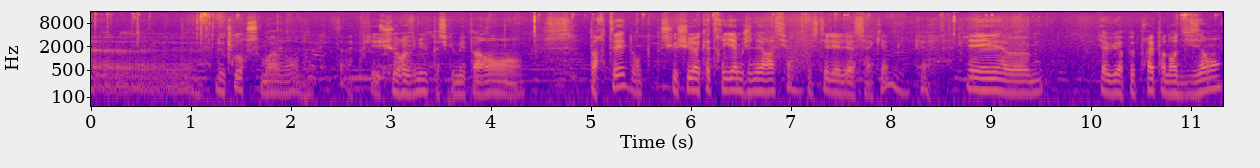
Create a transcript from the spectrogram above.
euh, de course moi avant. Donc, puis je suis revenu parce que mes parents partaient, donc, parce que je suis la quatrième génération. Estelle elle est la cinquième. Donc, euh, et euh, il y a eu à peu près pendant dix ans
